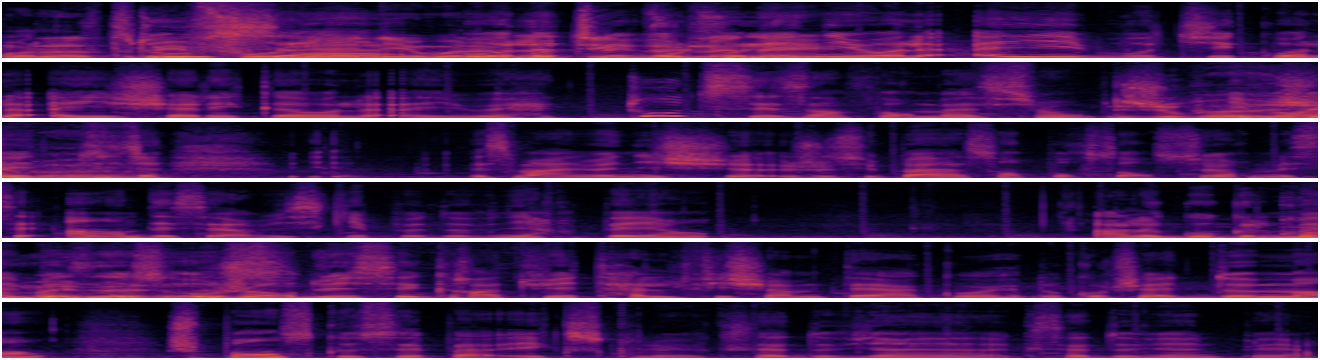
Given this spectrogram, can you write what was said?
ولا الطبيب Tout ça، فلاني ولا ولا البوتيك الطبيب الفلاني فلاني ولا اي بوتيك ولا اي شركه ولا اي واحد toutes ces informations جيبها ils vont جيبها être اسمع مانيش je suis pas à 100% sûr mais c'est un des services qui peut devenir payant على Google My Google My Business Business. aujourd'hui c'est gratuit تحل الفيشه نتاعك واحد وكل شيء demain je pense que c'est pas exclu que ça devient que ça devienne payant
